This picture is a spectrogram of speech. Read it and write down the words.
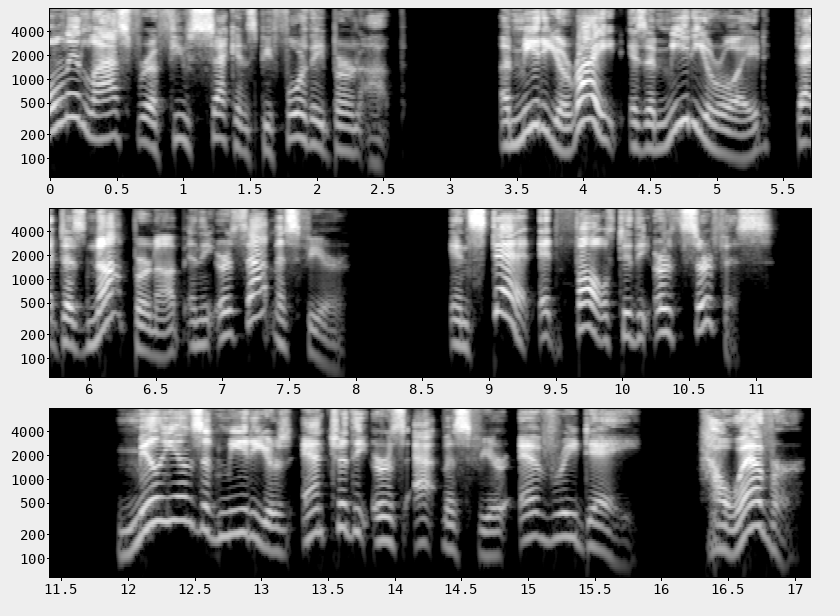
only last for a few seconds before they burn up. A meteorite is a meteoroid that does not burn up in the Earth's atmosphere. Instead, it falls to the Earth's surface. Millions of meteors enter the Earth's atmosphere every day. However,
